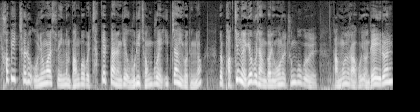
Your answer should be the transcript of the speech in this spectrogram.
협의체를 운용할 수 있는 방법을 찾겠다는 게 우리 정부의 입장이거든요. 박진 외교부 장관이 오늘 중국을 방문을 하고요. 내일은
